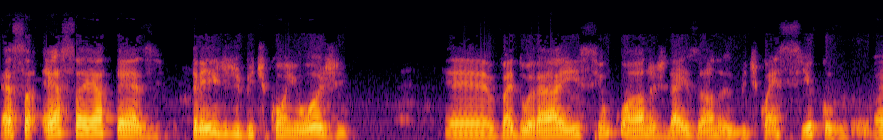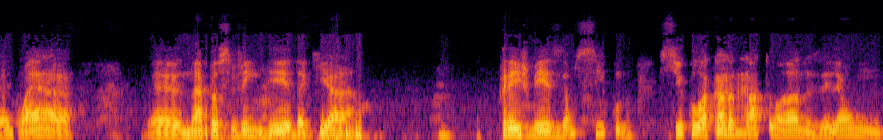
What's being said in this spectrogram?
Essa, essa é a tese. Trade de Bitcoin hoje é, vai durar aí 5 anos, 10 anos. Bitcoin é ciclo. É, não é, é não é para se vender daqui a três meses, é um ciclo. Ciclo a cada uhum. quatro anos. Ele é um.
